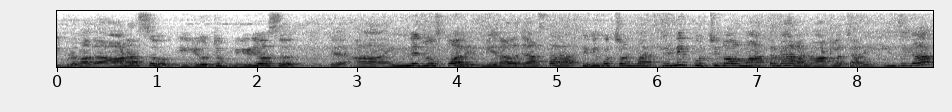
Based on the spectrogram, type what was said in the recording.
ఇప్పుడు మన ఆర్డర్స్ ఈ యూట్యూబ్ వీడియోస్ ఇన్ని చూసుకోవాలి. మీరు అలా చేస్తారా? తిని కూర్చుంటున్నారు తిని కూర్చున్న వాళ్ళు మాత్రమే అలాంటి మాటలు చాలా ఈజీగా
